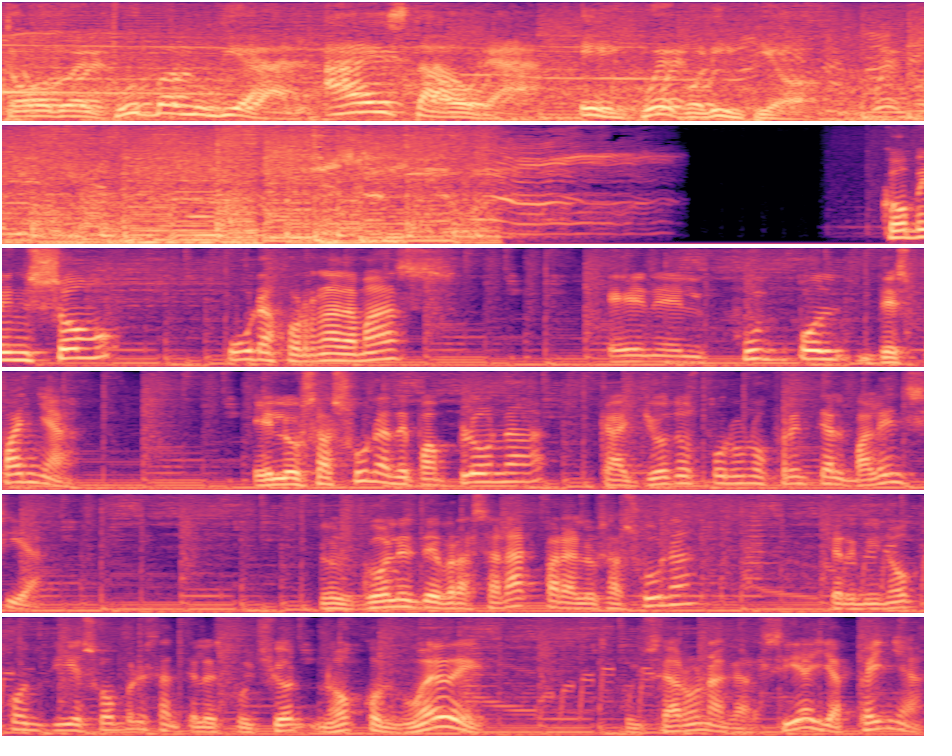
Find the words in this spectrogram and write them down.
Todo el fútbol mundial a esta hora en Juego Limpio. Comenzó una jornada más en el fútbol de España. El Osasuna de Pamplona cayó 2 por 1 frente al Valencia. Los goles de Brasarac para el Osasuna terminó con 10 hombres ante la expulsión, no, con 9. Expulsaron a García y a Peña.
